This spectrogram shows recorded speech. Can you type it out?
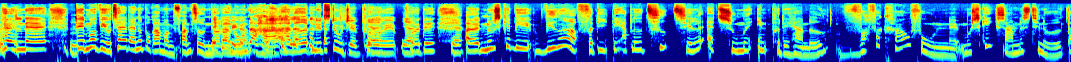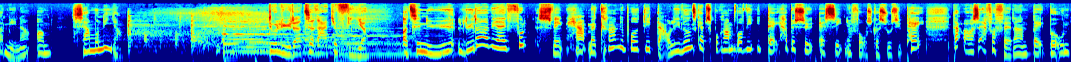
men øh, det må vi jo tage et andet program om i fremtiden, det når der er nogen, der har, har lavet et nyt studie på, ja, øh, ja, på det. Ja. Og nu skal vi videre, fordi det er blevet tid til at zoome ind på det her med, hvorfor kravfuglene måske samles til noget, der minder om ceremonier. Du lytter til Radio 4. Og til nye lyttere, vi er i fuld sving her med Kranjebrud, dit daglige videnskabsprogram, hvor vi i dag har besøg af seniorforsker Susi Pag, der også er forfatteren bag bogen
